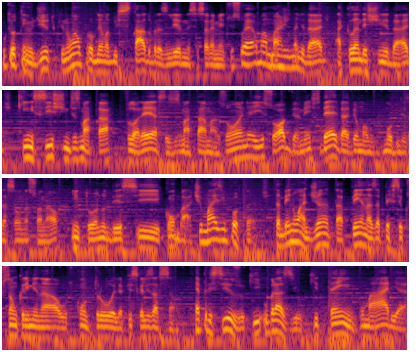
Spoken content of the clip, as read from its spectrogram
o que eu tenho dito que não é um problema do Estado brasileiro necessariamente, isso é uma marginalidade, a clandestinidade que insiste em desmatar florestas, desmatar a Amazônia, e isso, obviamente, deve haver uma mobilização nacional em torno desse combate. O mais importante, também não adianta apenas a persecução criminal, o controle, a fiscalização. É preciso que o Brasil, que tem uma área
